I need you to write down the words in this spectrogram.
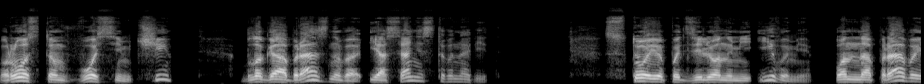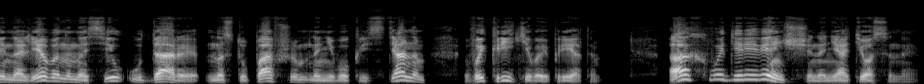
ростом в восемь чи, благообразного и осанистого на вид. Стоя под зелеными ивами, он направо и налево наносил удары наступавшим на него крестьянам, выкрикивая при этом «Ах вы, деревенщина неотесанная!»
